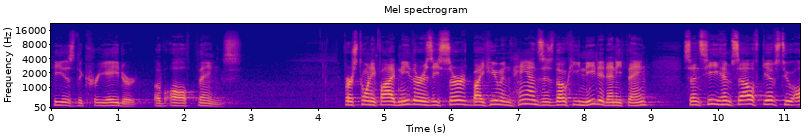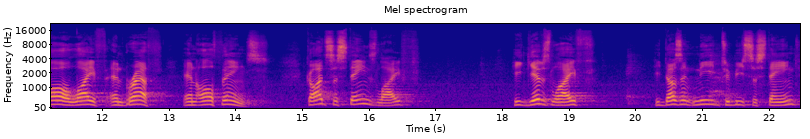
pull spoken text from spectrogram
He is the creator of all things. Verse 25 Neither is he served by human hands as though he needed anything, since he himself gives to all life and breath and all things. God sustains life, he gives life, he doesn't need to be sustained.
